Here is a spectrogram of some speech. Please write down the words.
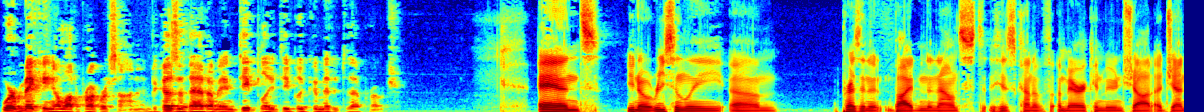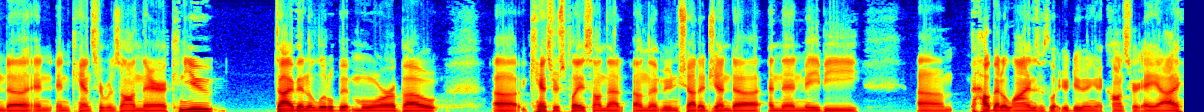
we're making a lot of progress on, and because of that, I mean, deeply, deeply committed to that approach. And you know, recently um, President Biden announced his kind of American moonshot agenda, and, and cancer was on there. Can you dive in a little bit more about uh, cancer's place on that on that moonshot agenda, and then maybe um, how that aligns with what you're doing at Concert AI?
